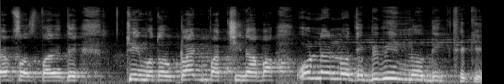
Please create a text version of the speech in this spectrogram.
ব্যবসা স্থানেতে ঠিক মতন ক্লায়েন্ট পাচ্ছি না, বা অন্যান্য যে বিভিন্ন দিক থেকে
